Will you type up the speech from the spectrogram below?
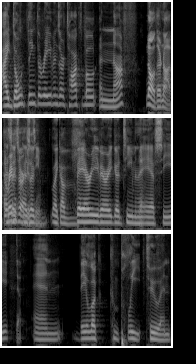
I don't think the Ravens are talked about enough. No, they're not. The Ravens a, are a good a, team. Like a very, very good team in the yeah. AFC. Yeah. And they look complete too. And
